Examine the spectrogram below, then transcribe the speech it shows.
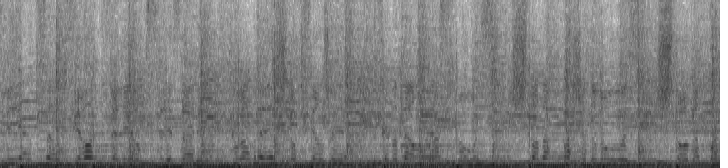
смеяться, все зальем слезами Главное, что все же где-то там проснулось Что-то пошатнулось, что-то пошатнулось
